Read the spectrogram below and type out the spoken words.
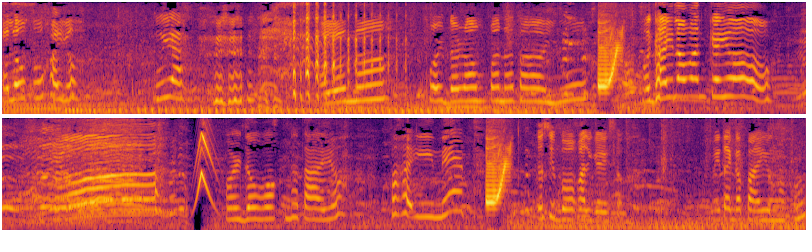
Hello po kayo. Kuya! Ayan na. For the rampa na tayo. Mag-hi naman kayo! Yeah. For the walk na tayo. Pakainit. Ito si Vocal guys. Oh. May tagapayong ako.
